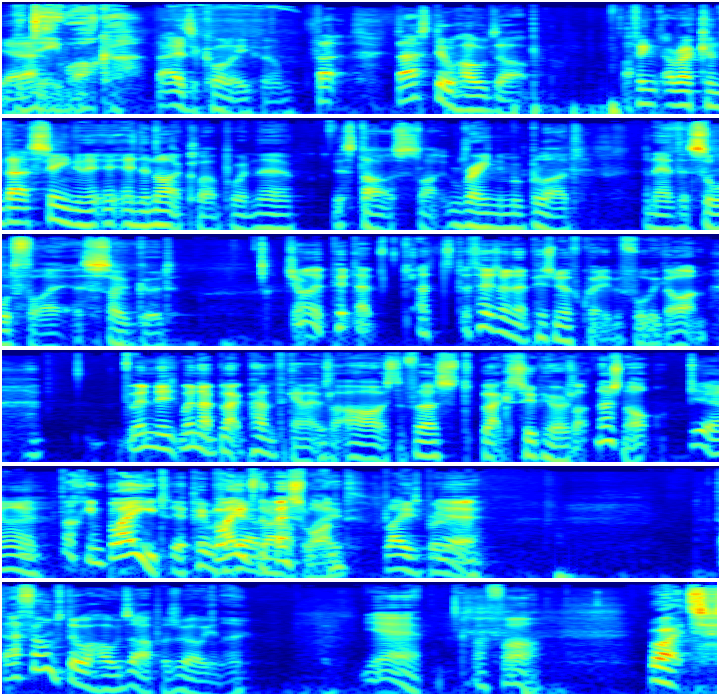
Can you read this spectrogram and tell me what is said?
Yeah, that's, Daywalker. that is a quality film. That that still holds up. I think I reckon that scene in, in the nightclub when they it starts like raining with blood and they have the sword fight is so good. Do you know what they that? I- I'll tell you something that pissed me off quickly before we go on. When they, when that Black Panther came out, it was like, oh, it's the first black superhero. I was like, no, it's not. Yeah, I know. Fucking Blade. Yeah, people Blade's the best Blade. one. Blade's brilliant. Yeah, That film still holds up as well, you know. yeah, by far. Right.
